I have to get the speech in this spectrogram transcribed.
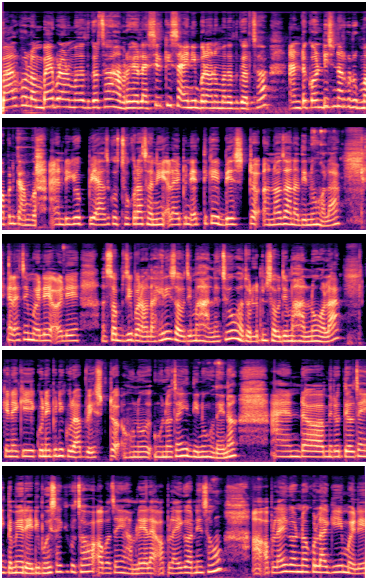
बालको लम्बाइ बढाउन मद्दत गर्छ हाम्रो हेयरलाई सिल्की साइनी बनाउन मद्दत गर्छ एन्ड कन्डिसनरको रूपमा पनि काम गर्छ। एन्ड यो प्याजको छोक्रा छ नि यसलाई पनि यत्तिकै बेस्ट नजान दिनु होला यसलाई चाहिँ मैले अहिले सब्जी बनाउँदाखेरि सब्जीमा हाल्ने छु हजुरले पनि सब्जीमा हाल्नु होला किनकि कुनै पनि कुरा वेस्ट हुनु हुन चाहिँ दिनु हुँदैन। एन्ड मेरो तेल चाहिँ एकदमै रेडी भइसकेको छ। अब चाहिँ हामीले यसलाई अप्लाई गर्नेछौँ। अप्लाई गर्नको लागि मैले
